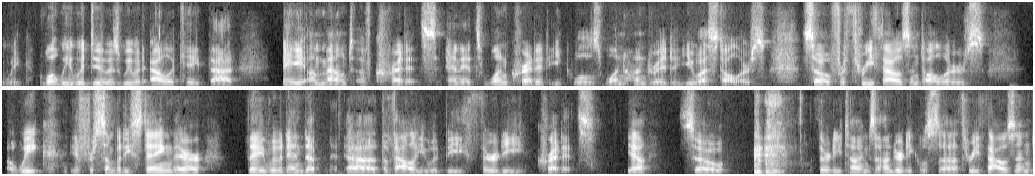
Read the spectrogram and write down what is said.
a week. What we would do is we would allocate that a amount of credits and it's one credit equals 100 US dollars. So for $3,000 a week, if for somebody staying there, they would end up, uh, the value would be 30 credits. Yeah? So 30 times 100 equals uh, 3,000.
